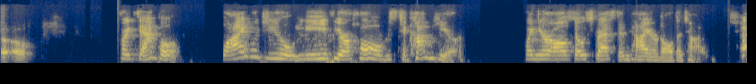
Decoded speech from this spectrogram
Uh oh. For example, why would you leave your homes to come here when you're all so stressed and tired all the time?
